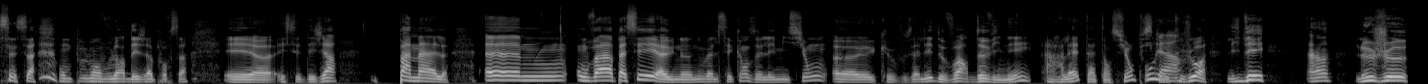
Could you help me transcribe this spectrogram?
C'est ça, on peut m'en vouloir déjà pour ça. Et, euh, et c'est déjà pas mal. Euh, on va passer à une nouvelle séquence de l'émission euh, que vous allez devoir deviner. Arlette, attention, puisqu'il y a Oula. toujours l'idée, hein, le jeu,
